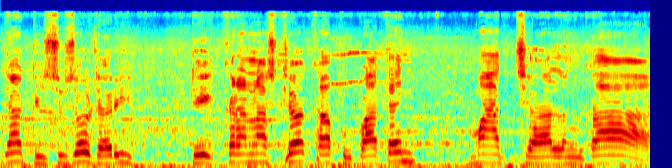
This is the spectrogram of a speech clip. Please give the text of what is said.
Selanjutnya disusul dari Dekranasda Kabupaten Majalengka.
